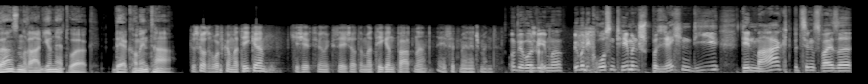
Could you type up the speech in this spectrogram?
Börsenradio Network. Der Kommentar. Grüß Gott, Wolfgang Mateka, Geschäftsführender Gesellschaft Mateka Partner Asset Management. Und wir wollen wie immer über die großen Themen sprechen, die den Markt beziehungsweise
